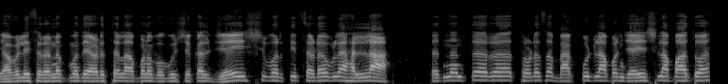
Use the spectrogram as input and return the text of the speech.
यावेळेस रनअपमध्ये अडथळा आपण बघू शकाल. जयेश वरती चढवला हल्ला. त्यानंतर थोडासा बॅकफुटला आपण जयेशला पाहतोय.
